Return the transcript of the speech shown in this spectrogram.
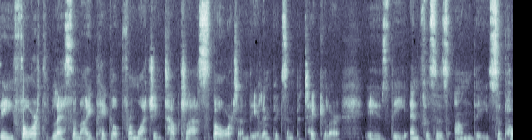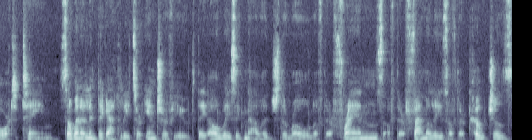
The fourth lesson I pick up from watching top class sport and the Olympics in particular is the emphasis on the support team. So, when Olympic athletes are interviewed, they always acknowledge the role of their friends, of their families, of their coaches,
